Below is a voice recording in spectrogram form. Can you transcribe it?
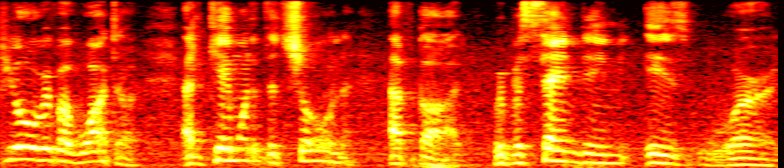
pure river of water that came out of the throne of God, representing his word.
